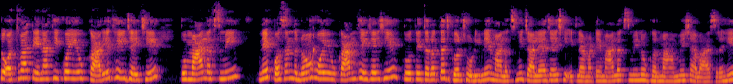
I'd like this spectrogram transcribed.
તો અથવા તેનાથી કોઈ એવું કાર્ય થઈ જાય છે, તો મા લક્ષ્મી ને પસંદ ન હોય એવું કામ થઈ જાય છે, તો તે તરત જ ઘર છોડીને મા લક્ષ્મી ચાલ્યા જાય છે. એટલા માટે મા લક્ષ્મીનો ઘરમાં હંમેશા વાસ રહે.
